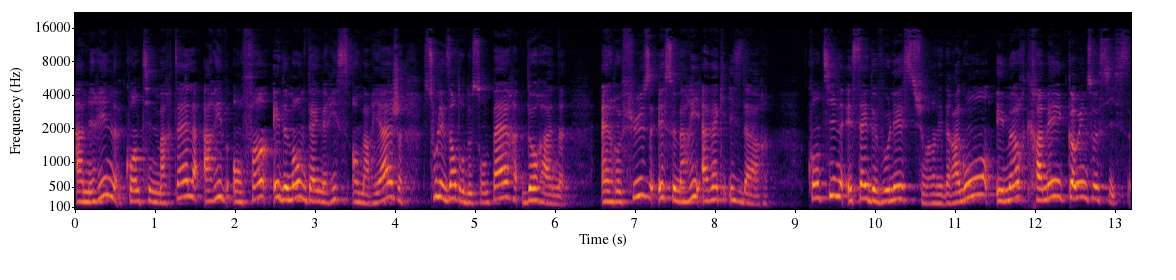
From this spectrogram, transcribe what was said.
Amérine, Quentin Martel, arrive enfin et demande Daenerys en mariage sous les ordres de son père, Doran. Elle refuse et se marie avec Isdar. Quentin essaye de voler sur un des dragons et meurt cramé comme une saucisse.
